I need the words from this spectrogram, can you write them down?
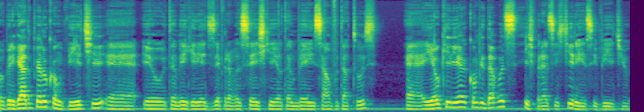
Obrigado pelo convite. É, eu também queria dizer para vocês que eu também salvo tatus. É, e eu queria convidar vocês para assistirem esse vídeo.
